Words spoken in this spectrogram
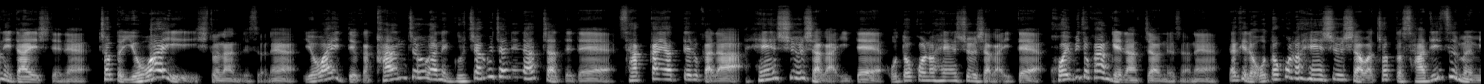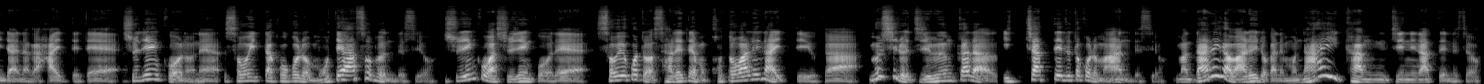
に対してね、ちょっと弱い人なんですよね。弱いっていうか感情がね、ぐちゃぐちゃになっちゃってて、作家やってるから、編集者がいて、男の編集者がいて、恋人関係になっちゃうんですよね。だけど男の編集者はちょっとサディズムみたいなのが入ってて、主人公のね、そういった心をもて遊ぶんですよ。主人公は主人公で、そういうことをされても断れないっていうか、むしろ自分から言っちゃってるところもあるんですよ。まあ誰が悪いとかでもない感じになってるんですよ。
